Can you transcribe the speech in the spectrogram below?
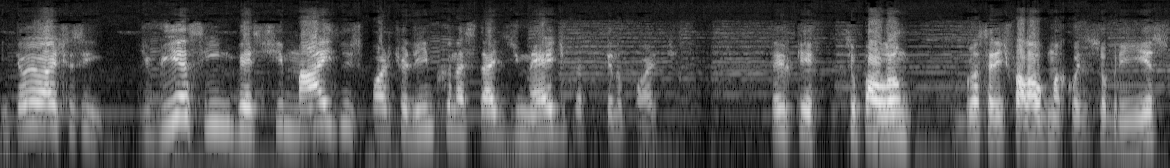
Então eu acho assim, devia se investir mais no esporte olímpico na cidade de médio para pequeno porte. Sei que se o Paulão gostaria de falar alguma coisa sobre isso.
